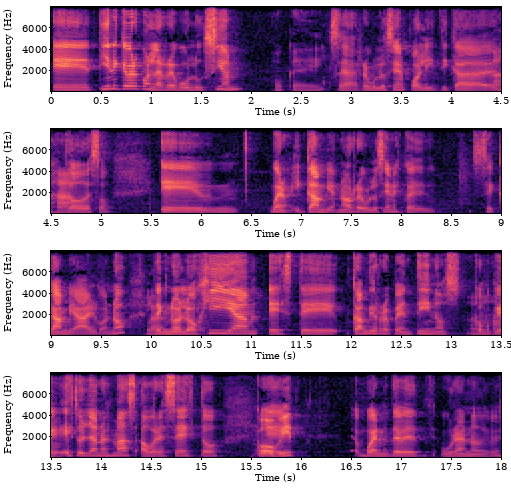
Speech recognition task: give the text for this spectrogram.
Eh, tiene que ver con la revolución Ok. o sea, revolución política, Ajá. todo eso. Bueno, y cambios, ¿no? Revoluciones que se cambia algo, ¿no? Claro. Tecnología, este, cambios repentinos, como que esto ya no es más, ahora es esto. COVID. Eh, bueno, debe, Urano debe.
